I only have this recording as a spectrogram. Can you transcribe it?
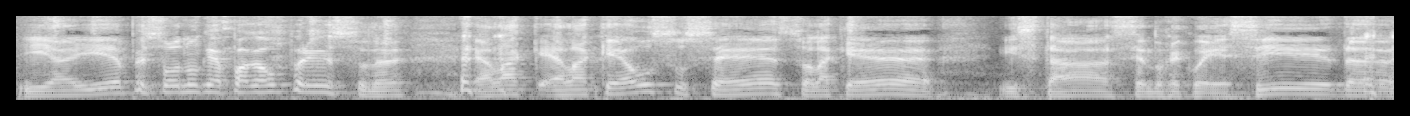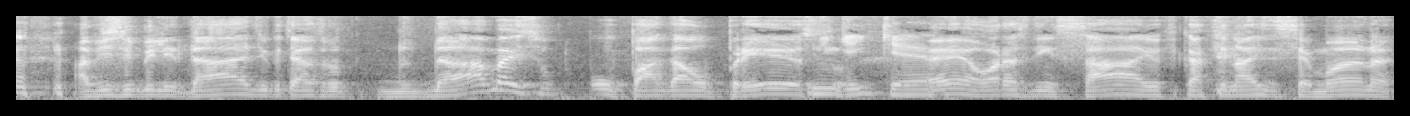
E aí a pessoa não quer pagar o preço, né? Ela, ela quer o sucesso, ela quer estar sendo reconhecida, a visibilidade que o teatro dá, mas o pagar o preço. Ninguém quer. É, horas de ensaio, ficar finais de semana,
